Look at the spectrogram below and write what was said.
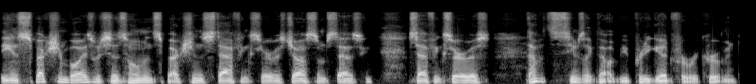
the Inspection Boys, which says home inspection, staffing service, Jocelyn staffing, staffing service. That would, seems like that would be pretty good for recruitment.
